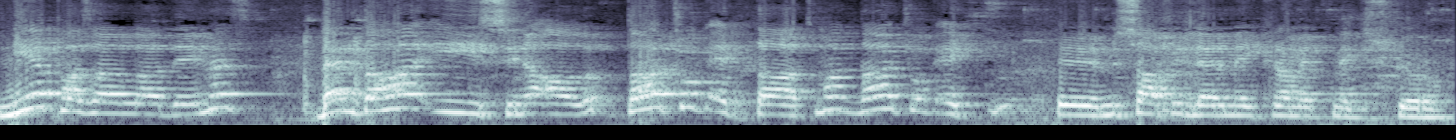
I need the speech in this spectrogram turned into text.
Niye pazarlığa değmez? Ben daha iyisini alıp daha çok et dağıtmak, daha çok et, e, misafirlerime ikram etmek istiyorum.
